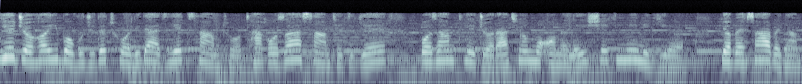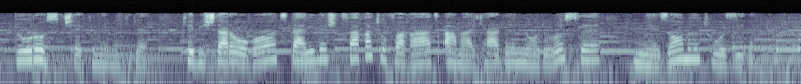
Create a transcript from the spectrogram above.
یه جاهایی با وجود تولید از یک سمت و تقاضا از سمت دیگه بازم تجارت یا معامله شکل نمی‌گیره. یا بهتر بگم درست شکل نمی‌گیره که بیشتر اوقات دلیلش فقط و فقط عملکرد نادرست نظام توزیعه.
